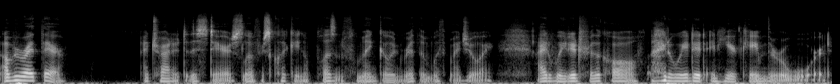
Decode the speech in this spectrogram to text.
I'll be right there. I trotted to the stairs, loafers clicking a pleasant flamenco in rhythm with my joy. I'd waited for the call. I'd waited, and here came the reward.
